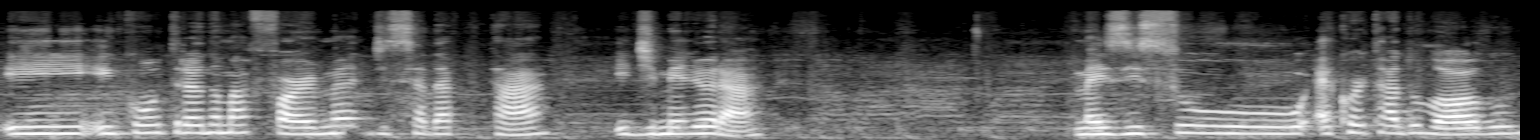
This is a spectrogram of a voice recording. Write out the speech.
e encontrando uma forma de se adaptar e de melhorar. Mas isso é cortado logo,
